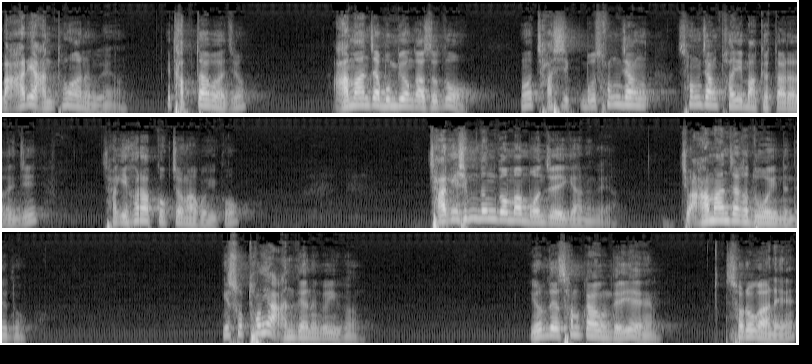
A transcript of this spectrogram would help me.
말이 안 통하는 거예요. 답답하죠. 암 환자 문병 가서도 어, 자식 뭐 성장 성장판이 막혔다라든지 자기 혈압 걱정하고 있고 자기 힘든 것만 먼저 얘기하는 거예요. 지금 암 환자가 누워 있는데도 이게 소통이 안 되는 거예요, 이건. 여러분들의 삶 가운데에 서로 간에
